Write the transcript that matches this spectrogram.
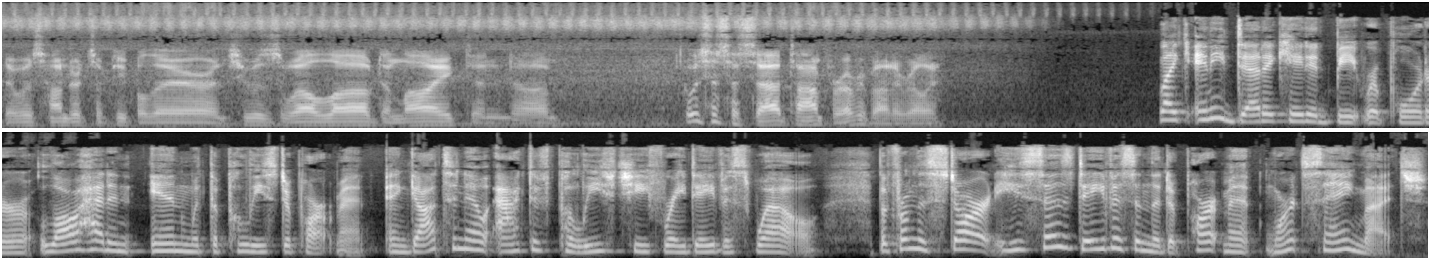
there was hundreds of people there, and she was well loved and liked, and um, it was just a sad time for everybody, really. Like any dedicated beat reporter, Law had an in with the police department and got to know active police chief Ray Davis well. But from the start, he says Davis and the department weren't saying much.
